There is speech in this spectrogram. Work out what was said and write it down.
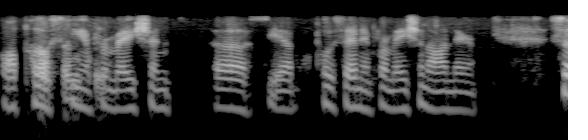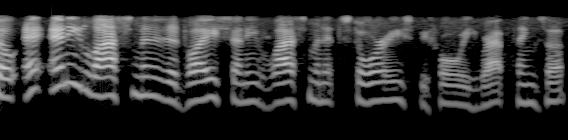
I'll post awesome. the information. Uh, yeah, I'll post that information on there. So, a- any last minute advice? Any last minute stories before we wrap things up?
